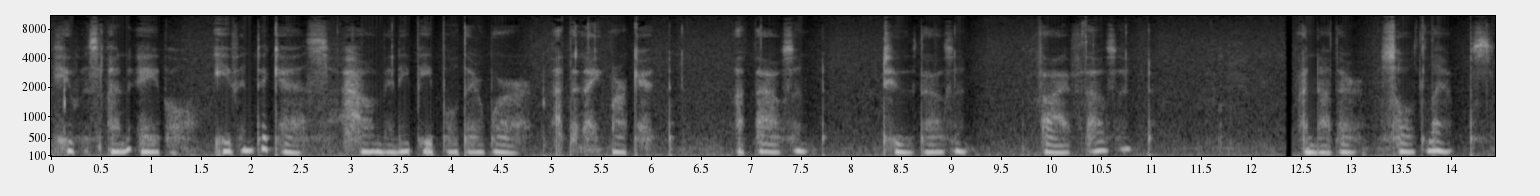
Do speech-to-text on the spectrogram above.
He was unable even to guess how many people there were at the night market. A thousand, two thousand, five thousand. Another sold lamps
